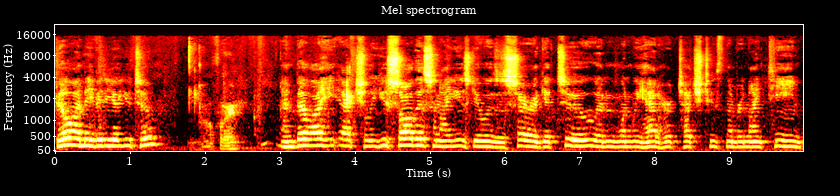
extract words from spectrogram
Bill, I may video you too. Go for it. And Bill, I actually, you saw this and I used you as a surrogate too. And when we had her touch tooth number 19,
